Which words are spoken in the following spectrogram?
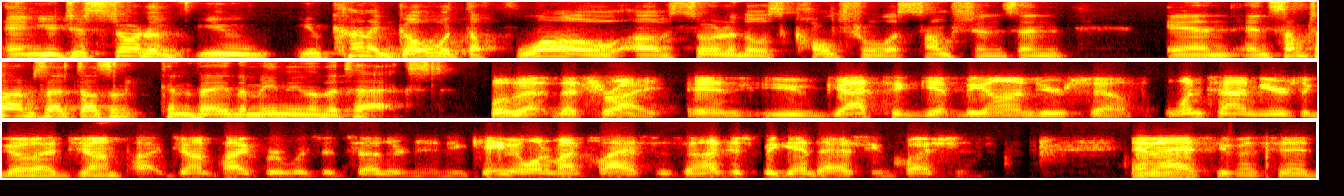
And you just sort of you you kind of go with the flow of sort of those cultural assumptions and and and sometimes that doesn't convey the meaning of the text. Well, that, that's right, and you've got to get beyond yourself. One time years ago, I John John Piper was at Southern, and he came in one of my classes, and I just began to ask him questions. And I asked him, I said,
